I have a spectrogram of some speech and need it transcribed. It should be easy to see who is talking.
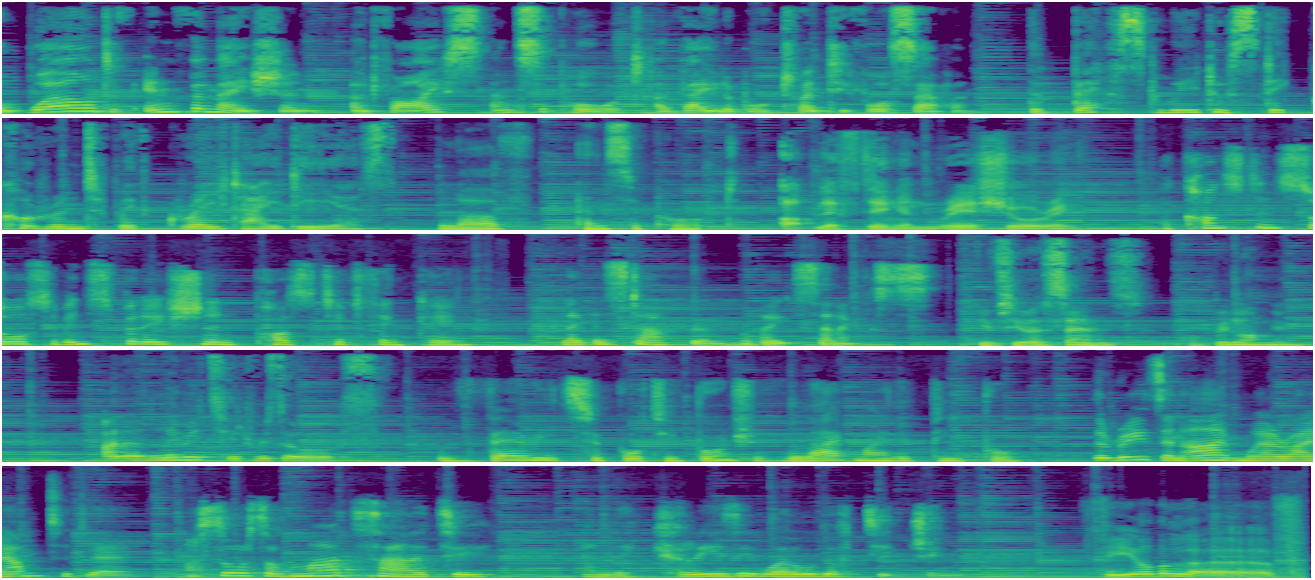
Speaker 1: A world of information, advice, and support available 24 7.
Speaker 2: The best way to stay current with great ideas.
Speaker 3: Love and support.
Speaker 4: Uplifting and reassuring.
Speaker 5: A constant source of inspiration and positive thinking.
Speaker 6: Like a staff room without cynics.
Speaker 7: Gives you a sense of belonging.
Speaker 8: An unlimited resource.
Speaker 9: A very supportive bunch of like minded people.
Speaker 10: The reason I'm where I am today.
Speaker 11: A source of mad sanity in the crazy world of teaching.
Speaker 12: Feel the love.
